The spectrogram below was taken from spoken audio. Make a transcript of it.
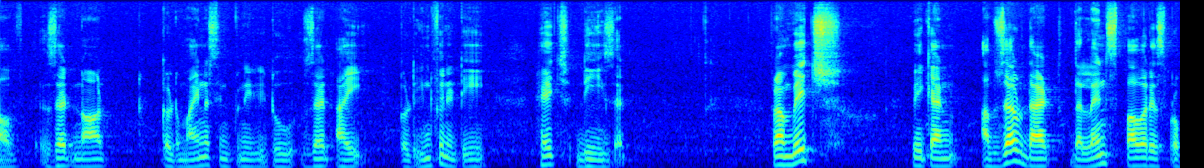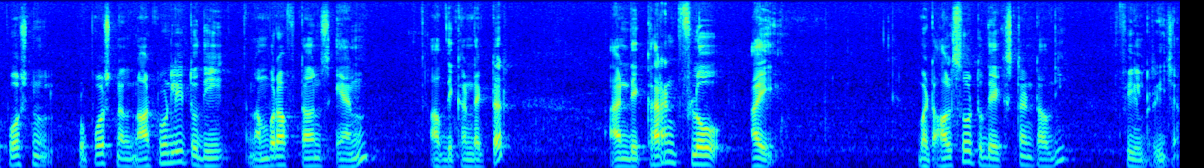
of z naught equal to minus infinity to z i equal to infinity h d z, from which we can observe that the lens power is proportional proportional not only to the number of turns n of the conductor and the current flow I, but also to the extent of the field region.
